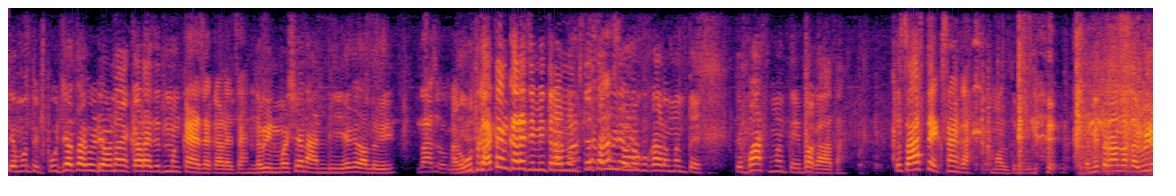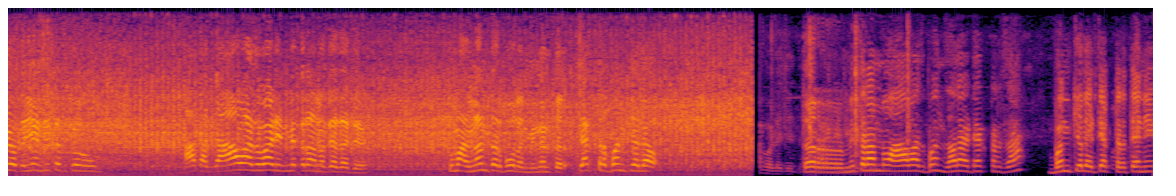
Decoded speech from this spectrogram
ते म्हणतोय पूजाचा व्हिडिओ नाही काढायचा तर मग कायचा काढायचा? नवीन मशीन आणली हे चालू आहे. आणि उद्घाटन करायचं मित्रांनो त्याचा व्हिडिओ नको काढ म्हणतंय. ते बास म्हणतंय बघा आता. तसं असतं एक सांगा मला तुम्ही. तर मित्रांनो आता व्हिडिओ तर एंड करू. आता आवाज वाढीन मित्रांनो त्याचा ते तुम्हाला नंतर बोलन मी नंतर. ट्रॅक्टर बंद केल्यावर. तर मित्रांनो आवाज बंद झाला ट्रॅक्टरचा. बंद केलाय ट्रॅक्टर त्याने.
